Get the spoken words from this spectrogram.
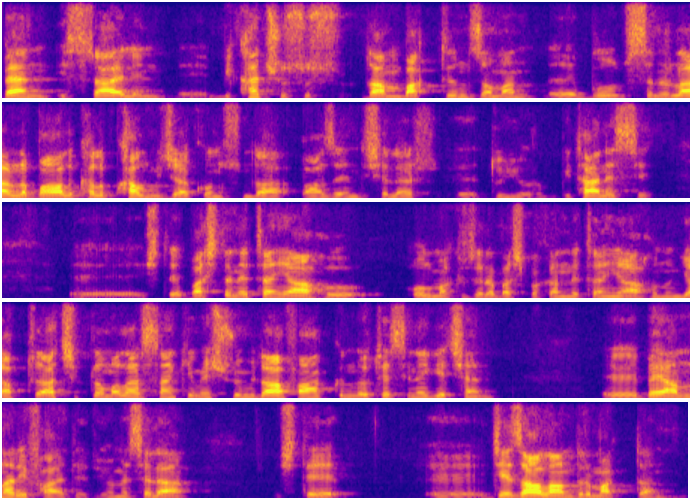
ben İsrail'in e, birkaç hususdan baktığım zaman e, bu sınırlarla bağlı kalıp kalmayacağı konusunda bazı endişeler e, duyuyorum. Bir tanesi e, işte başta Netanyahu olmak üzere Başbakan Netanyahu'nun yaptığı açıklamalar sanki meşru müdafaa hakkının ötesine geçen e, beyanlar ifade ediyor. Mesela işte e, cezalandırmaktan,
